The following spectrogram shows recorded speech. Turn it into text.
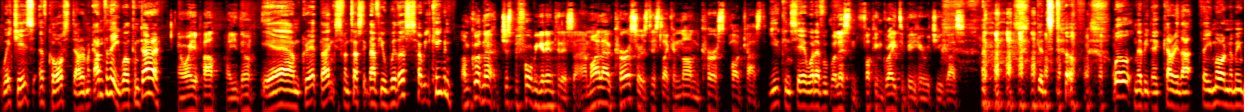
which is, of course, Darragh MacAnthony. Welcome, Darragh. How are you, pal? How you doing? Yeah, I'm great, thanks. Fantastic to have you with us. How are you keeping? I'm good now. Just before we get into this, am I allowed curse or is this like a non-curse podcast? You can say whatever. Well, listen, fucking great to be here with you guys. Good stuff. well, maybe to carry that theme on, I mean,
